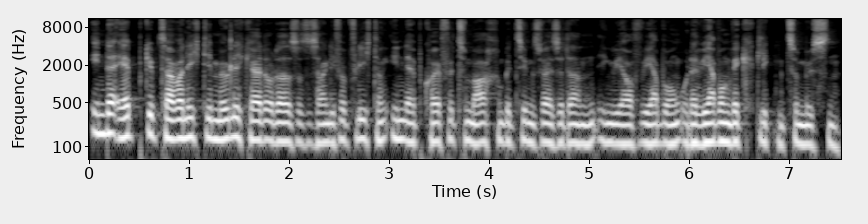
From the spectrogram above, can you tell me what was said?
In der App gibt es aber nicht die Möglichkeit oder sozusagen die Verpflichtung, In-App-Käufe zu machen, beziehungsweise dann irgendwie auf Werbung oder Werbung wegklicken zu müssen.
